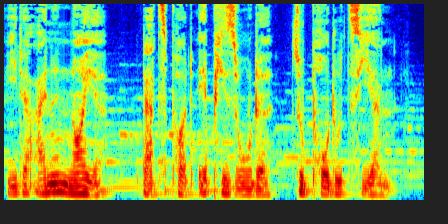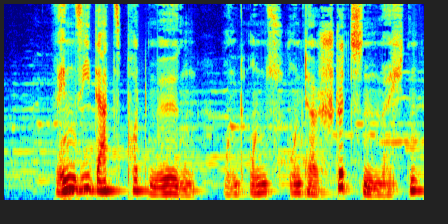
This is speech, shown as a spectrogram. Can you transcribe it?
wieder eine neue Datspot-Episode zu produzieren. Wenn Sie Datspot mögen und uns unterstützen möchten,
